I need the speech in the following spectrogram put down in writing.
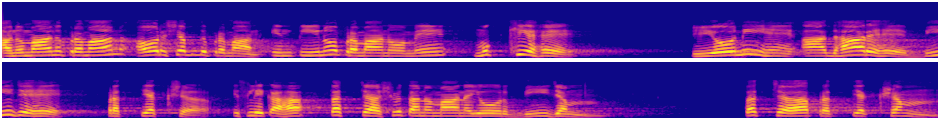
अनुमान प्रमाण और शब्द प्रमाण, इन तीनों प्रमाणों में मुख्य है। योनि है, आधार है, बीज है, प्रत्यक्ष। इसलिए कहा, तच्च श्रुत अनुमान योर बीजम। तच्च प्रत्यक्षम।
